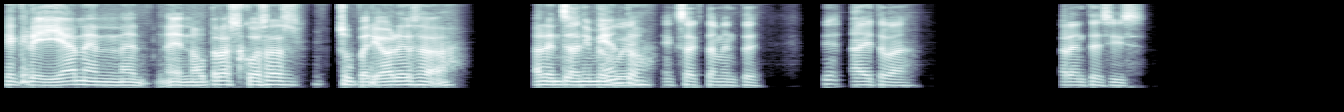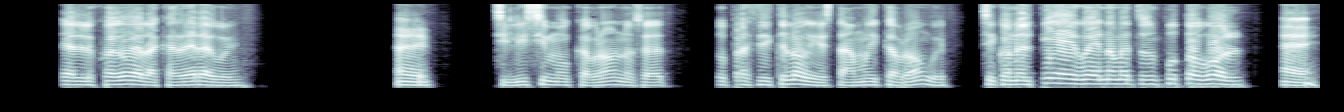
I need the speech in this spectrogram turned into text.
que creían en, en- otras cosas superiores a, al entendimiento. Exactamente. Ahí te va. Paréntesis. El juego de la cadera, güey. Chilísimo, cabrón. O sea, tú practícalo y está muy cabrón, güey. Si con el pie, güey, no metes un puto gol, eh,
